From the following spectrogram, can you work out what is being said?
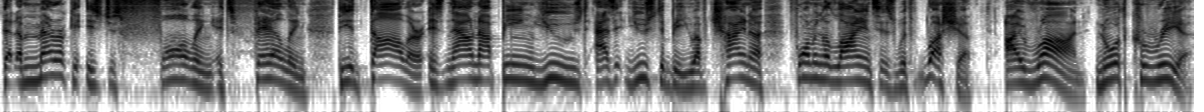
that America is just falling, it's failing. The dollar is now not being used as it used to be. You have China forming alliances with Russia, Iran, North Korea.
